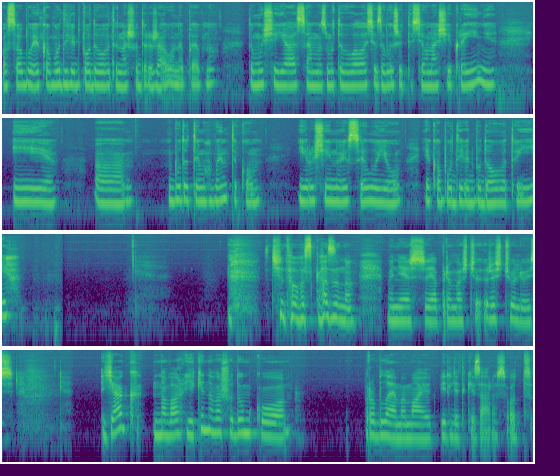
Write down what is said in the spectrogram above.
особою, яка буде відбудовувати нашу державу, напевно. Тому що я саме змотивувалася залишитися в нашій країні і е, буду тим гвинтиком і рушійною силою, яка буде відбудовувати її. Чудово сказано. Мені ж я прямо розчулююсь. Як на ва... Які, на вашу думку, проблеми мають підлітки зараз? От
